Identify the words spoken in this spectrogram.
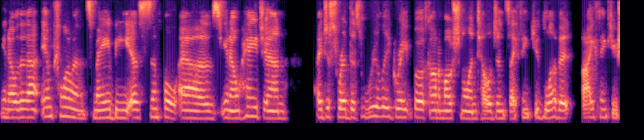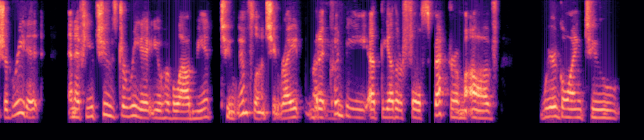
you know that influence may be as simple as you know hey jen i just read this really great book on emotional intelligence. I think you'd love it. I think you should read it and if you choose to read it, you have allowed me to influence you, right? right? But it could be at the other full spectrum of we're going to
